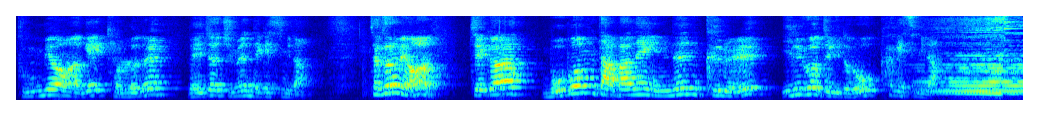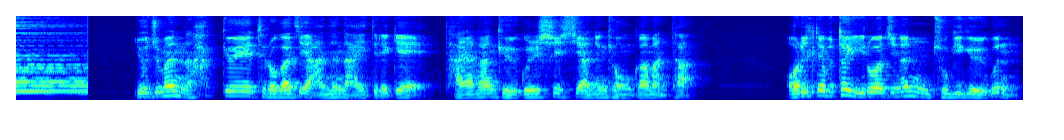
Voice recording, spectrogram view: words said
분명하게 결론을 맺어주면 되겠습니다. 자, 그러면 제가 모범 답안에 있는 글을 읽어드리도록 하겠습니다. 요즘은 학교에 들어가지 않은 아이들에게 다양한 교육을 실시하는 경우가 많다. 어릴 때부터 이루어지는 조기 교육은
